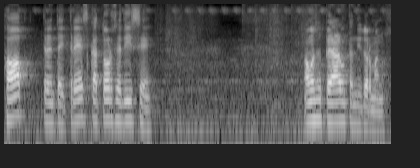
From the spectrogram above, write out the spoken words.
Job 33, 14 dice, vamos a esperar un tantito hermanos.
